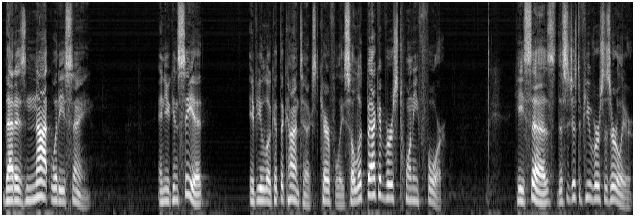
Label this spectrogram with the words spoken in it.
That is not what he's saying. And you can see it if you look at the context carefully. So look back at verse 24 he says, this is just a few verses earlier,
